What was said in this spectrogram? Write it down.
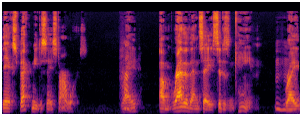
They expect me to say Star Wars, Huh. right? Um, rather than say Citizen Kane, Mhm. right?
